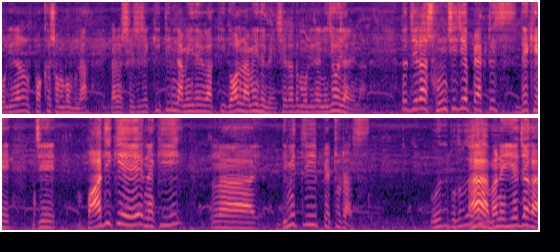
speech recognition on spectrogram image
মলিনারও পক্ষে সম্ভব না। কারণ শেষে সে কী টিম নামিয়ে দেবে বা কী দল নামিয়ে দেবে সেটা তো মলিনা নিজেও জানে না। তো যেটা শুনছি যে প্র্যাকটিস দেখে যে বাদিকে নাকি দিমিত্রি পেট্রোটাস হ্যাঁ মানে ইয়ের জায়গা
